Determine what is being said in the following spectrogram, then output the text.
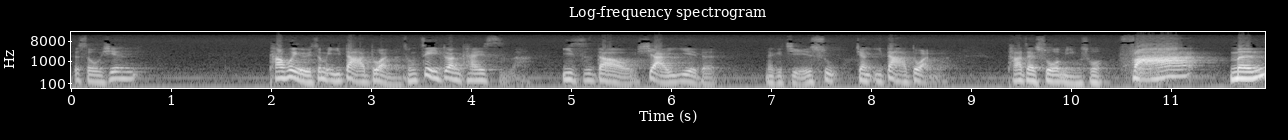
这首先，他会有这么一大段呢，从这一段开始啊，一直到下一页的那个结束，这样一大段呢，他在说明说法门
